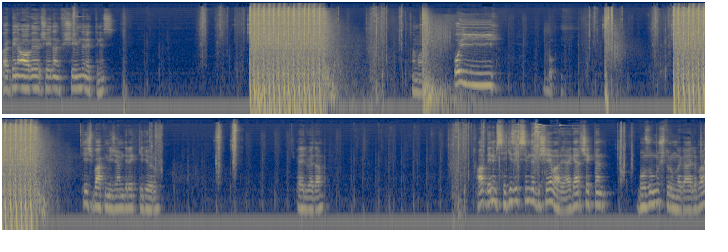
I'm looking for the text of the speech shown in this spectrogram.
Bak beni AB şeyden fişeğimden ettiniz. Tamam. Oy. Bu. Hiç bakmayacağım. Direkt gidiyorum. Elveda. Abi benim 8x'imde bir şey var ya. Gerçekten bozulmuş durumda galiba.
